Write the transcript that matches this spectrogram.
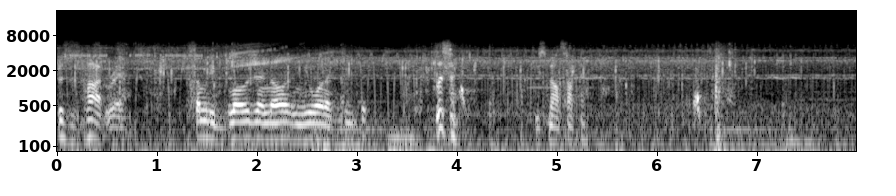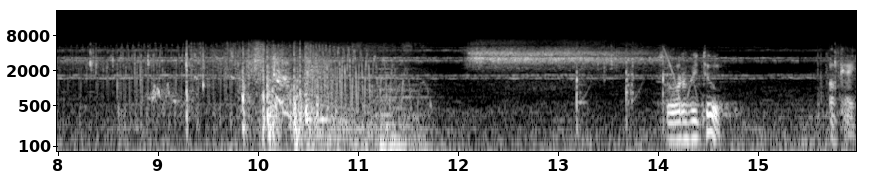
This is hot, Ray. Somebody blows their nose and you want to keep it? Listen. You smell something? So what do we do? Okay.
